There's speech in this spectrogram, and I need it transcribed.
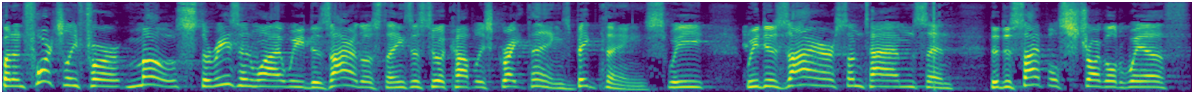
But unfortunately, for most, the reason why we desire those things is to accomplish great things, big things. We, we desire sometimes, and the disciples struggled with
